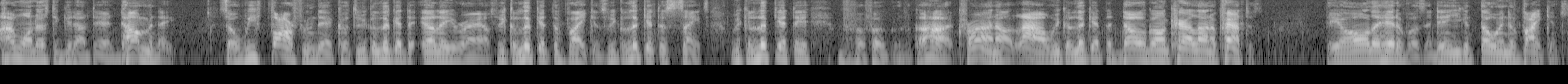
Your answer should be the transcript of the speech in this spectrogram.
I want us to get out there and dominate. So we far from that because we can look at the LA Rams, we can look at the Vikings, we can look at the Saints, we can look at the, for, for God, crying out loud, we can look at the doggone Carolina Panthers. They are all ahead of us, and then you can throw in the Vikings.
